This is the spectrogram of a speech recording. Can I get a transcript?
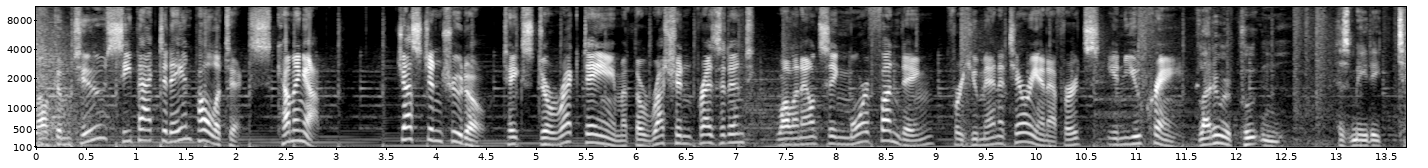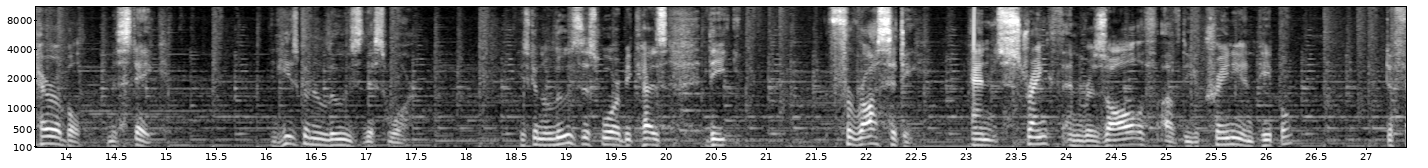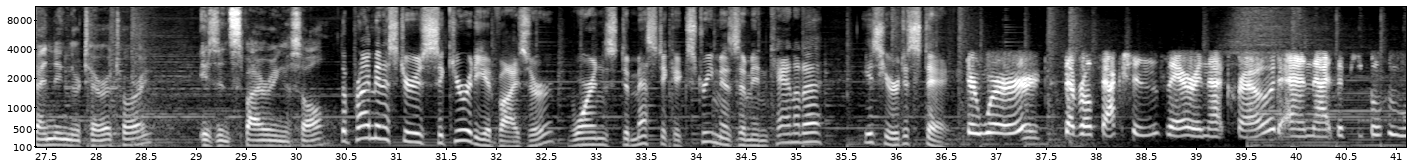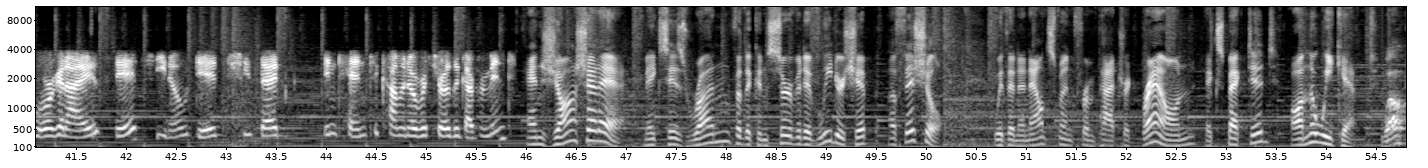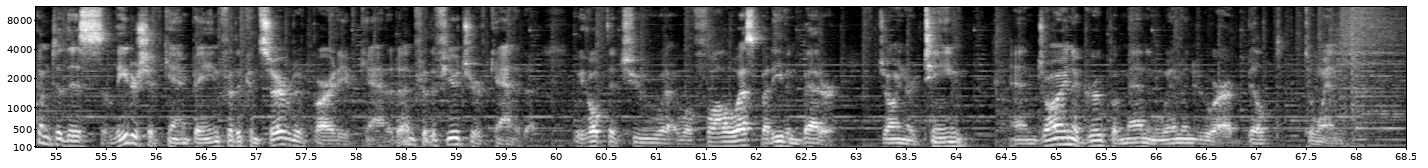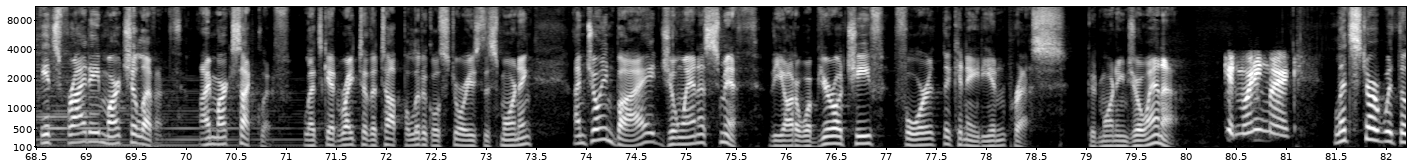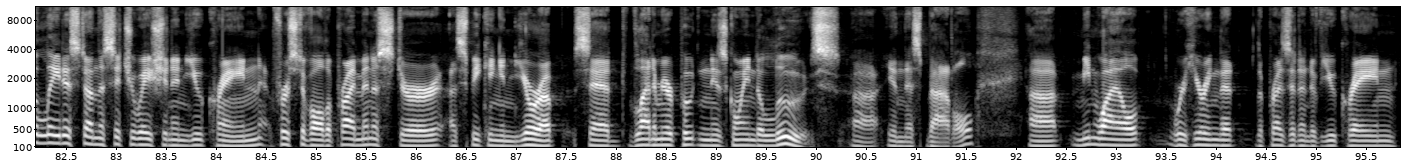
Welcome to CPAC Today in Politics. Coming up, Justin Trudeau takes direct aim at the Russian president while announcing more funding for humanitarian efforts in Ukraine. Vladimir Putin has made a terrible mistake, and he's going to lose this war. He's going to lose this war because the ferocity and strength and resolve of the Ukrainian people defending their territory is inspiring us all. The Prime Minister's security advisor warns domestic extremism in Canada is here to stay. There were several factions there in that crowd, and that the people who organized it, you know, did, she said, intend to come and overthrow the government. And Jean Charest makes his run for the Conservative leadership official with an announcement from Patrick Brown expected on the weekend. Welcome to this leadership campaign for the Conservative Party of Canada and for the future of Canada. We hope that you uh, will follow us, but even better, join our team and join a group of men and women who are built to win. It's Friday, March 11th. I'm Mark Sutcliffe. Let's get right to the top political stories this morning. I'm joined by Joanna Smith, the Ottawa Bureau Chief for the Canadian Press. Good morning, Joanna. Good morning, Mark. Let's start with the latest on the situation in Ukraine. First of all, the Prime Minister, uh, speaking in Europe, said Vladimir Putin is going to lose uh, in this battle. Uh, meanwhile, we're hearing that the President of Ukraine,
